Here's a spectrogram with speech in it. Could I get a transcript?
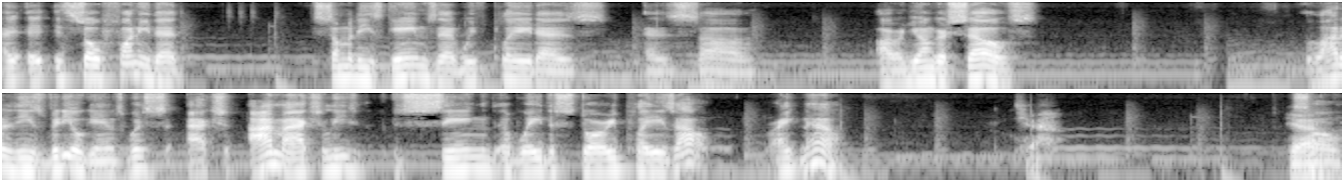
it, it's so funny that some of these games that we've played as as uh, our younger selves, a lot of these video games, which actually I'm actually seeing the way the story plays out right now. Yeah. Yeah. So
